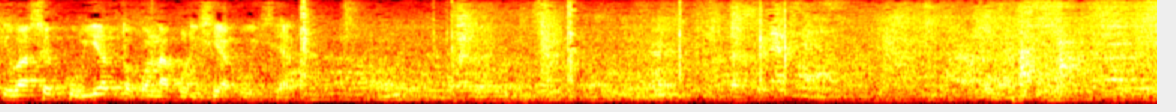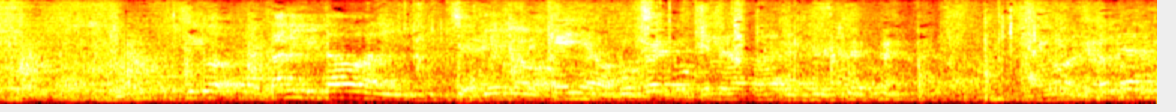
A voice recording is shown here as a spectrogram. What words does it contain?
que va a ser cubierto con la policía judicial. están invitados al pequeño, pequeño ¿Quién me va a pagar?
